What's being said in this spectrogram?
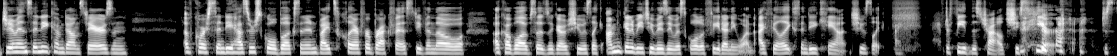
Jim and Cindy come downstairs and of course Cindy has her school books and invites Claire for breakfast, even though a couple episodes ago she was like, I'm gonna be too busy with school to feed anyone. I feel like Cindy can't. She was like, I have to feed this child. She's here. Just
